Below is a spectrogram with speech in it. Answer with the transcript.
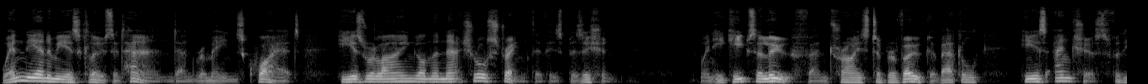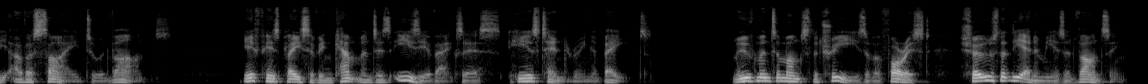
When the enemy is close at hand and remains quiet, he is relying on the natural strength of his position, when he keeps aloof and tries to provoke a battle, he is anxious for the other side to advance. If his place of encampment is easy of access, he is tendering a bait. Movement amongst the trees of a forest shows that the enemy is advancing.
